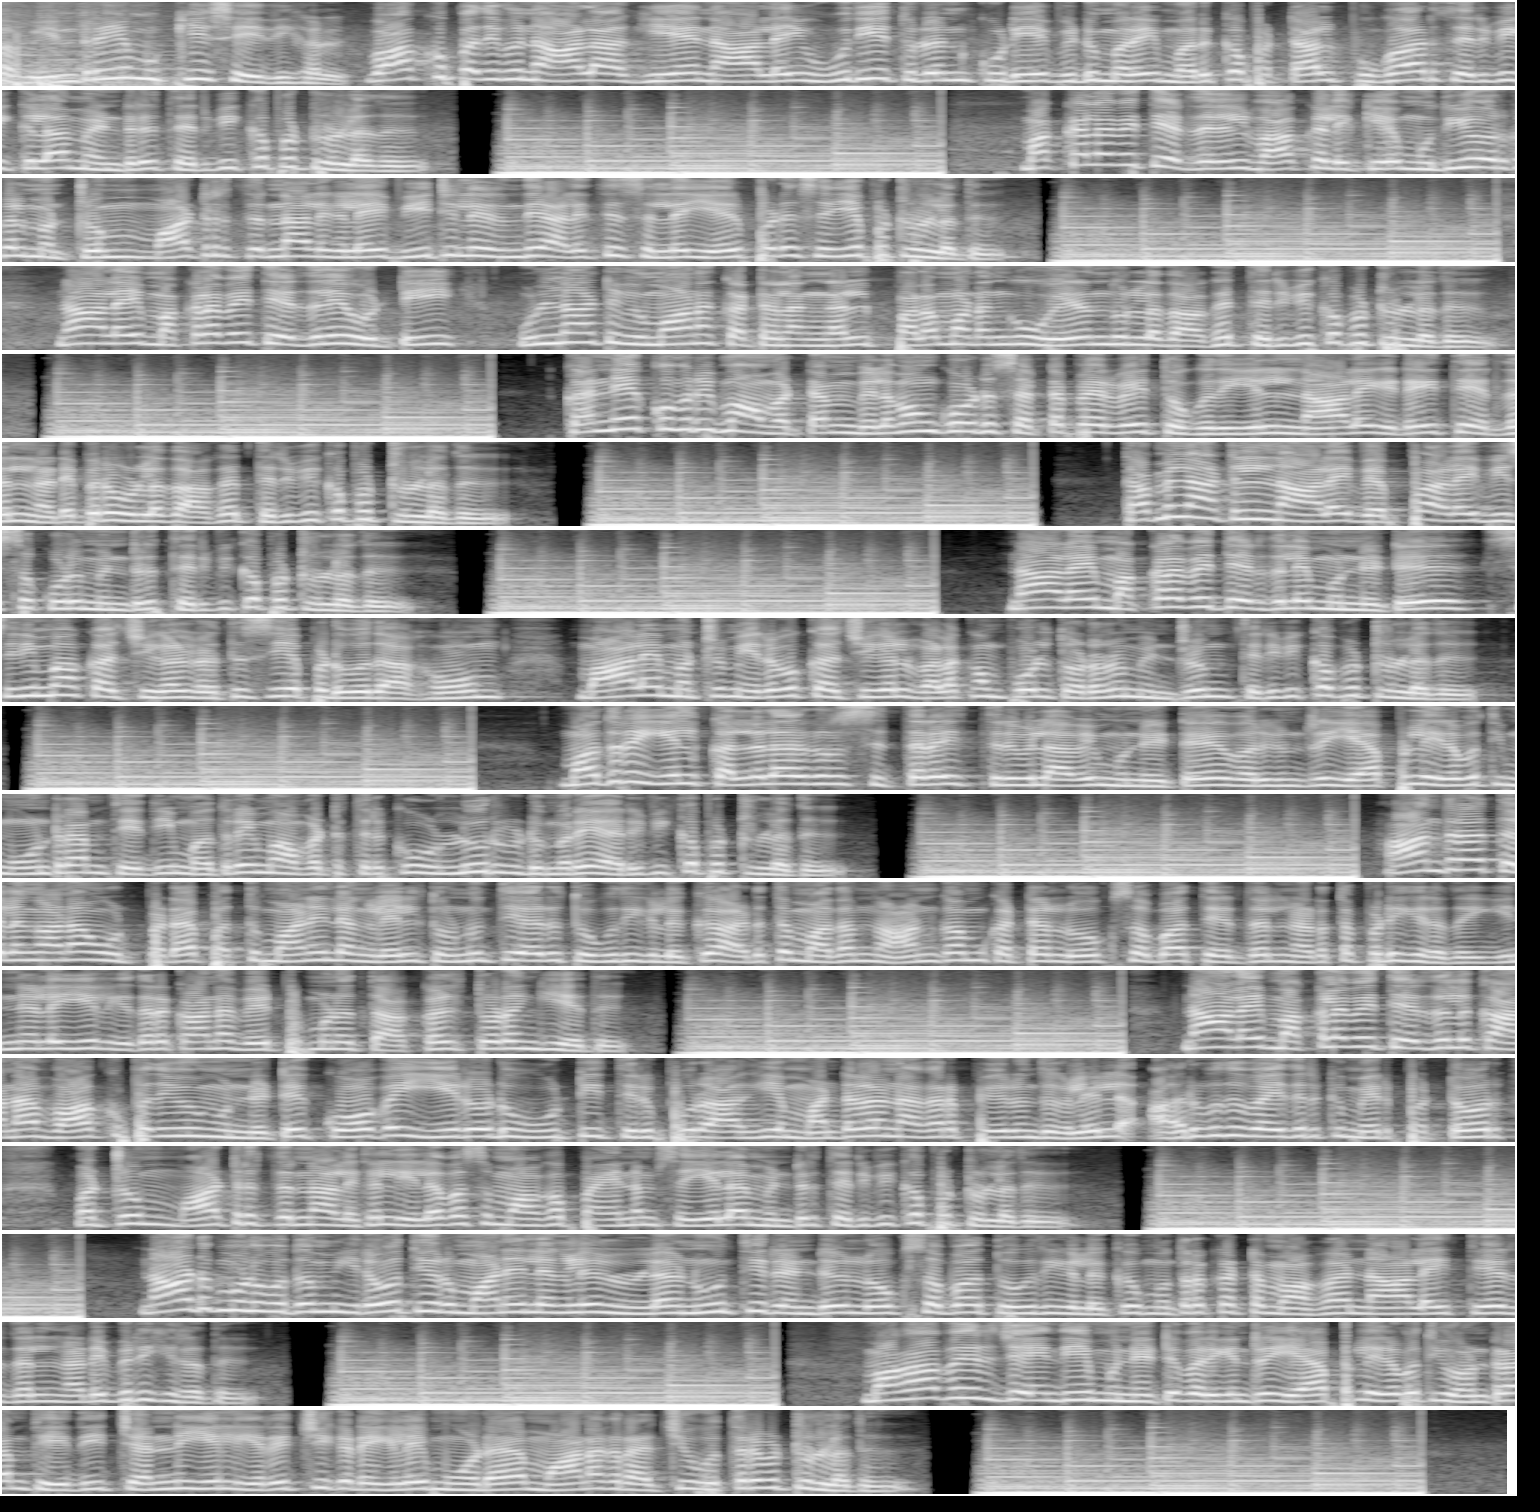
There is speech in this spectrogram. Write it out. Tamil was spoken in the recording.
வணக்கம். இன்றைய முக்கிய செய்திகள். வாக்குப்பதிவு நாளாகிய நாளை ஊதியத்துடன் கூடிய விடுமுறை மறுக்கப்பட்டால் புகார் தெரிவிக்கலாம் என்று தெரிவிக்கப்பட்டுள்ளது. மக்களவைத் தேர்தலில் வாக்களிக்க முதியோர்கள் மற்றும் மாற்றுத்திறனாளிகளை வீட்டிலிருந்தே அழைத்து செல்ல ஏற்பாடு செய்யப்பட்டுள்ளது. நாளை மக்களவைத் தேர்தலை ஒட்டி உள்நாட்டு விமான கட்டணங்கள் பல மடங்கு உயர்ந்துள்ளதாக தெரிவிக்கப்பட்டுள்ளது. கன்னியாகுமரி மாவட்டம் விளவங்கோடு சட்டப்பேரவை தொகுதியில் நாளை இடைத்தேர்தல் நடைபெறவுள்ளதாக தெரிவிக்கப்பட்டுள்ளது. தமிழ்நாட்டில் நாளை வெப்ப அலை வீசக்கூடும் என்று தெரிவிக்கப்பட்டுள்ளது. நாளை மக்களவைத் தேர்தலை முன்னிட்டு சினிமா காட்சிகள் ரத்து செய்யப்படுவதாகவும் மாலை மற்றும் இரவு காட்சிகள் வழக்கம் போல் தொடரும் என்றும் தெரிவிக்கப்பட்டுள்ளது. மதுரையில் கள்ளழகர் சித்திரை திருவிழாவை முன்னிட்டு வருகின்ற ஏப்ரல் இருபத்தி மூன்றாம் தேதி மதுரை மாவட்டத்திற்கு உள்ளூர் விடுமுறை அறிவிக்கப்பட்டுள்ளது. ஆந்திரா தெலுங்கானா உட்பட பத்து மாநிலங்களில் தொண்ணூற்றி ஆறு தொகுதிகளுக்கு அடுத்த மாதம் நான்காம் கட்ட லோக்சபா தேர்தல் நடத்தப்படுகிறது. இந்நிலையில் இதற்கான வேட்புமனு தாக்கல் தொடங்கியது. நாளை மக்களவைத் தேர்தலுக்கான வாக்குப்பதிவு முன்னிட்டு கோவை ஈரோடு ஊட்டி திருப்பூர் ஆகிய மண்டல நகர பேருந்துகளில் அறுபது வயதிற்கு மேற்பட்டோர் மற்றும் மாற்றுத்திறனாளிகள் இலவசமாக பயணம் செய்யலாம் என்று தெரிவிக்கப்பட்டுள்ளது. நாடு முழுவதும் இருபத்தி ஒரு மாநிலங்களில் உள்ள நூற்றி ரெண்டு லோக்சபா தொகுதிகளுக்கு முதற்கட்டமாக நாளை தேர்தல் நடைபெறுகிறது. மகாவீர் ஜெயந்தியை முன்னிட்டு வருகின்ற ஏப்ரல் இருபத்தி ஒன்றாம் தேதி சென்னையில் இறைச்சி கடைகளை மூட மாநகராட்சி உத்தரவிட்டுள்ளது.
